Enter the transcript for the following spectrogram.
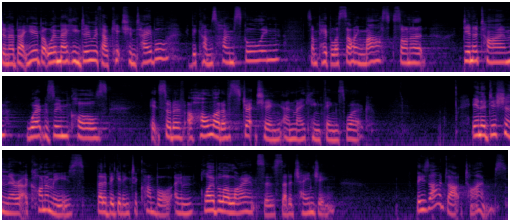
Don't know about you, but we're making do with our kitchen table. It becomes homeschooling. Some people are sewing masks on it. Dinner time, work Zoom calls. It's sort of a whole lot of stretching and making things work. In addition, there are economies that are beginning to crumble and global alliances that are changing. These are dark times.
